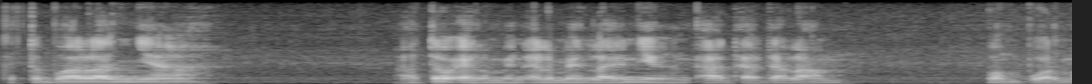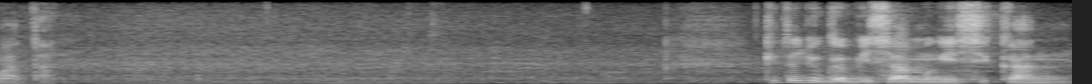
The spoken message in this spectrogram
ketebalannya atau elemen-elemen lain yang ada dalam pemformatan kita juga bisa mengisikan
